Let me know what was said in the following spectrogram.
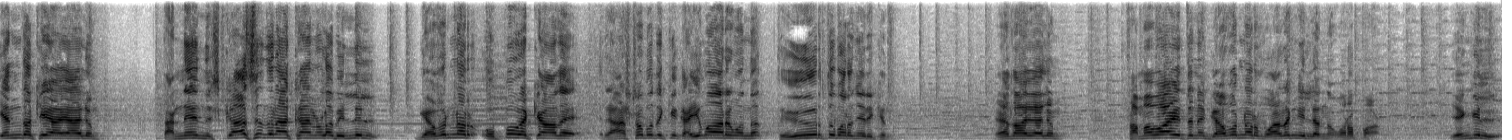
എന്തൊക്കെയായാലും തന്നെ നിഷ്കാസിതനാക്കാനുള്ള ബില്ലിൽ ഗവർണർ ഒപ്പുവെക്കാതെ രാഷ്ട്രപതിക്ക് കൈമാറുമെന്ന് തീർത്തു പറഞ്ഞിരിക്കുന്നു. ഏതായാലും സമവായത്തിന് ഗവർണർ വഴങ്ങില്ലെന്ന് ഉറപ്പാണ്. എങ്കിൽ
